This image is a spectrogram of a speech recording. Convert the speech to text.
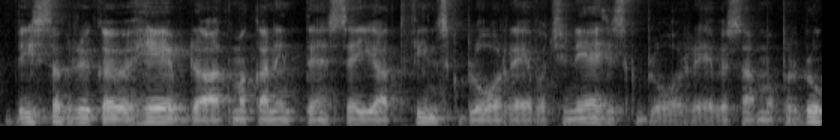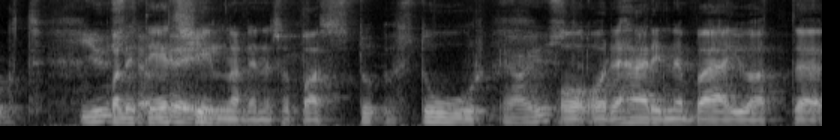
Vissa brukar ju hävda att man kan inte ens säga att finsk blåräv och kinesisk blåräv är samma produkt. Just Kvalitetsskillnaden är så pass sto- stor Ja, och, och det här innebär ju att, eh,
